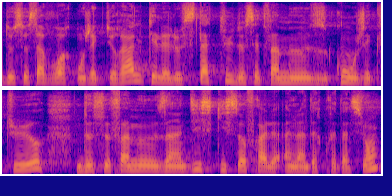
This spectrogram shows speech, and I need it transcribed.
de ce savoir conjectural, quel est le statut de cette fameuse conjecture, de ce fameux indice qui s'offre à l'interprétation.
